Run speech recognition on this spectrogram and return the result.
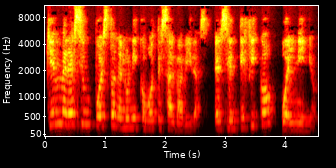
¿quién merece un puesto en el único bote salvavidas? ¿El científico o el niño?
